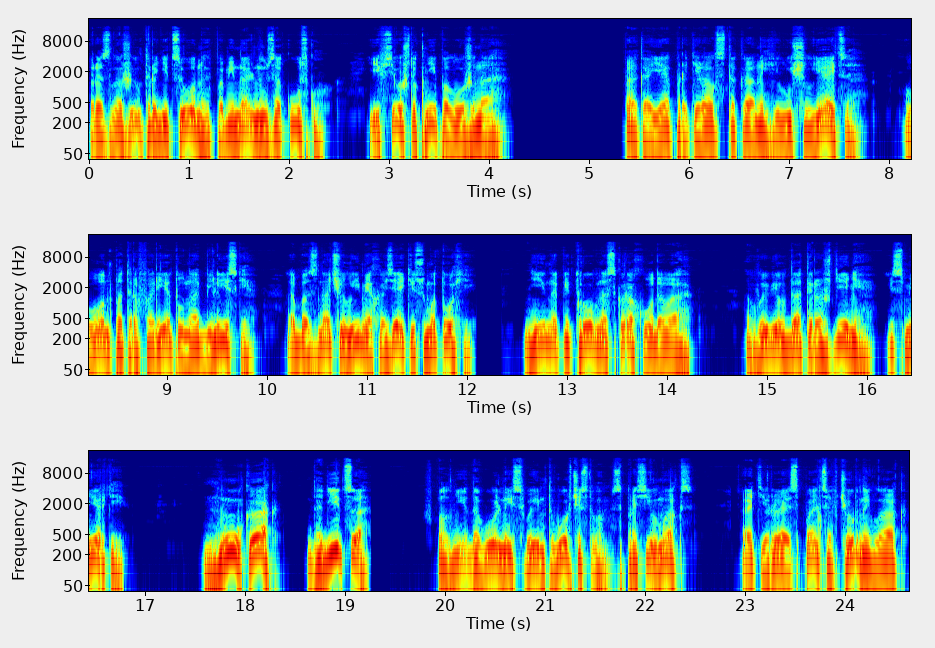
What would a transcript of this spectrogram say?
разложил традиционную поминальную закуску и все, что к ней положено. Пока я протирал стаканы и лущил яйца, он по трафарету на обелиске обозначил имя хозяйки суматохи — Нина Петровна Скороходова, вывел даты рождения и смерти. «Ну как, годится?» Вполне довольный своим творчеством, спросил Макс, отирая с пальцев черный лак.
